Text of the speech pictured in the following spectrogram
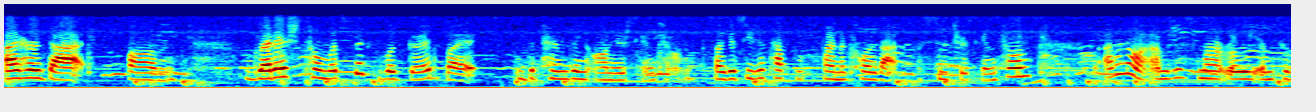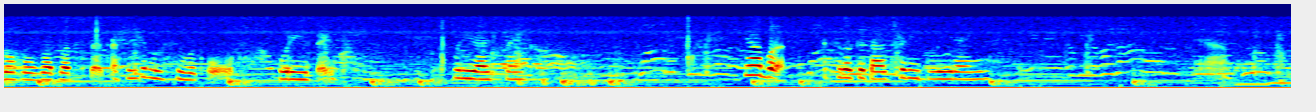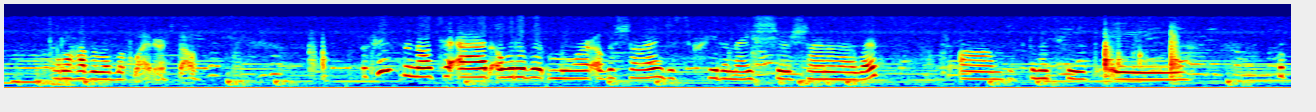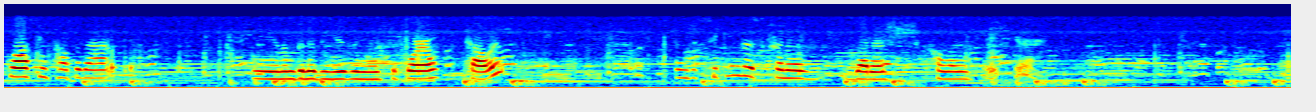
I heard that, um, reddish tone lipsticks look good, but depending on your skin tone. So I guess you just have to find a color that suits your skin tone. I don't know, I'm just not really into the whole red lipstick. I think it makes me look old. What do you think? What do you guys think? Yeah, but if you look at that, it's pretty bleeding. Have a red lip liner, so. Okay, so now to add a little bit more of a shine, just to create a nice sheer shine on our lips, I'm just going to take a lip gloss on top of that. And I'm going to be using my Sephora palette. I'm just taking this kind of reddish color right here.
